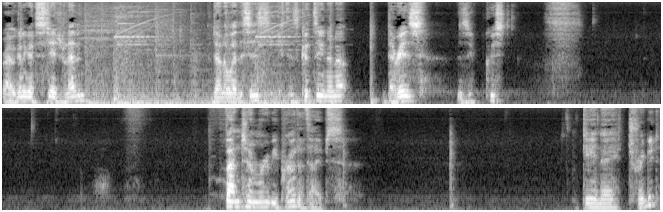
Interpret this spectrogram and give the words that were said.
Right, we're gonna go to stage 11. I Don't know where this is, if there's a cutscene or not. There is. There's a quest. Phantom Ruby prototypes. DNA triggered?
